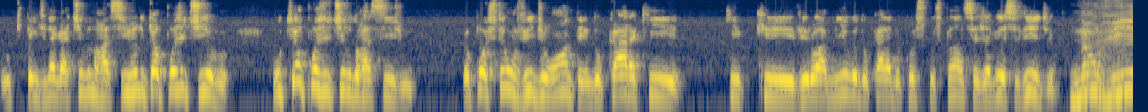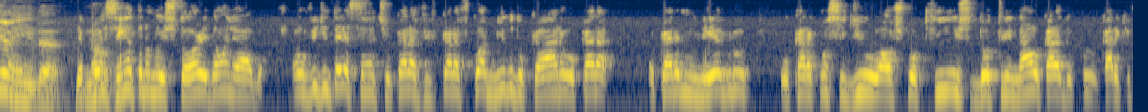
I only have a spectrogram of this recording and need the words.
o que tem de negativo no racismo do que é o positivo. O que é o positivo do racismo? Eu postei um vídeo ontem do cara que que, que virou amigo do cara do Cuscus Clan. Você já viu esse vídeo? Não vi ainda. Depois Não. entra no meu story e dá uma olhada. É um vídeo interessante. O cara, o cara ficou amigo do cara, o cara, o cara era um negro, o cara conseguiu aos pouquinhos doutrinar o cara do o cara que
